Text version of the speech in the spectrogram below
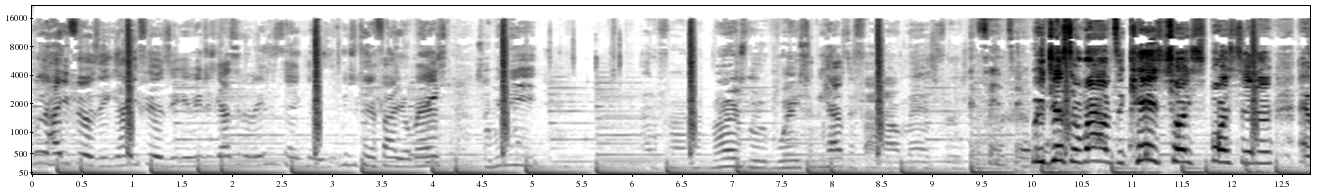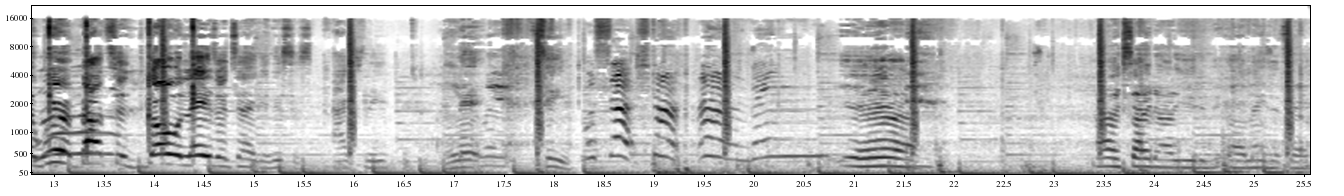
Well, How you feel, Ziggy? How you feel, Ziggy? We just got to the laser tag play. We just can't find your mask, so we need gotta find our mask, little boy. So we have to find our mask first. We just arrived to Kids Choice Sports Center, and we're about to go laser tagging. This is actually lit. tea. What's up? Stop. Um. Yeah. How excited are you to be uh, laser tag?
